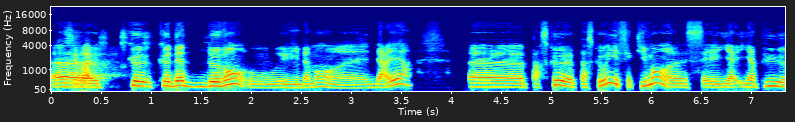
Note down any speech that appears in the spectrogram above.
euh, que, que d'être devant ou évidemment euh, derrière. Euh, parce, que, parce que oui, effectivement, il n'y a, a, plus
